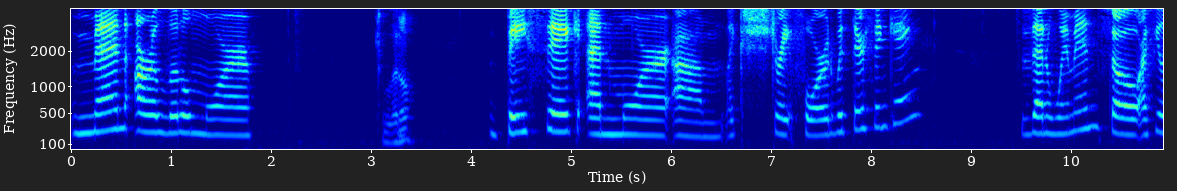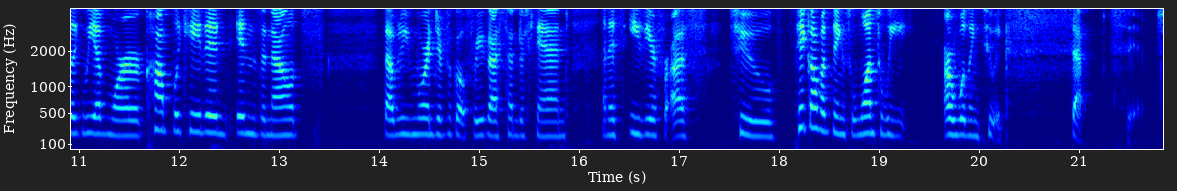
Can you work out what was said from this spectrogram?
men are a little more Little. basic and more um like straightforward with their thinking than women. So I feel like we have more complicated ins and outs that would be more difficult for you guys to understand and it's easier for us to pick up on things once we are willing to accept it.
